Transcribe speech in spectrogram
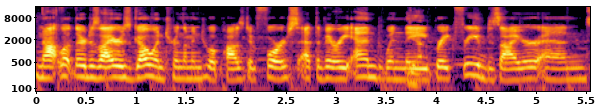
not let their desires go and turn them into a positive force at the very end when they Yeah. break free of desire and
